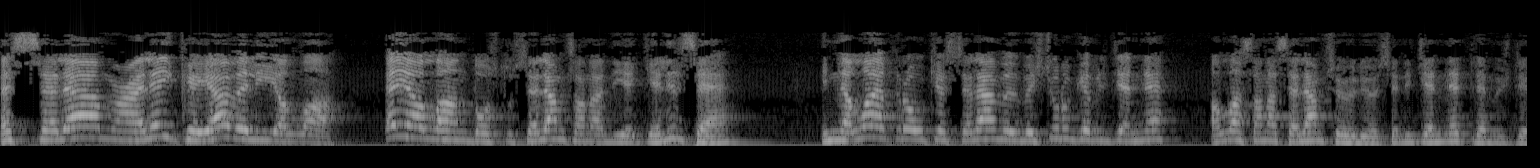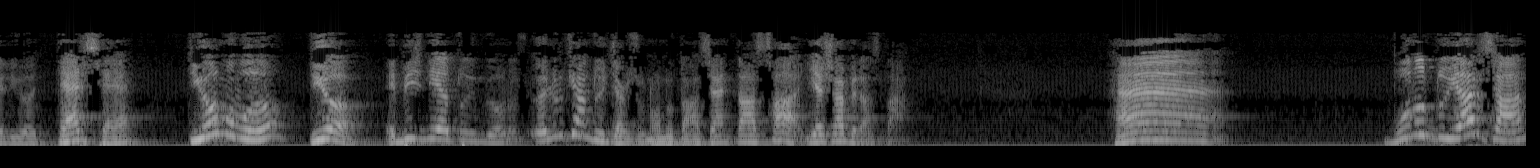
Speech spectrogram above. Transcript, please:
Esselamu aleyke ya veliyallah Ey Allah'ın dostu selam sana diye gelirse İnnallâh ekrauke selam ve beşşuruke bil cennet Allah sana selam söylüyor, seni cennetle müjdeliyor derse diyor mu bunu? Diyor. E biz niye duymuyoruz? Ölürken duyacaksın onu daha. Sen daha sağ, yaşa biraz daha. He. Bunu duyarsan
